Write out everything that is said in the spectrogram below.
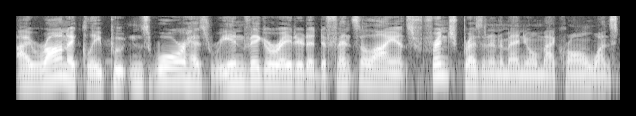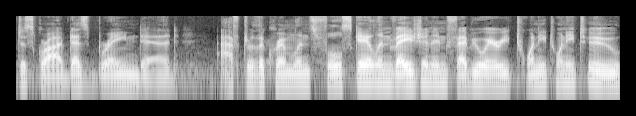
Ironically, Putin's war has reinvigorated a defense alliance French President Emmanuel Macron once described as brain dead. After the Kremlin's full scale invasion in February 2022,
